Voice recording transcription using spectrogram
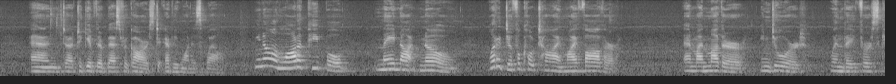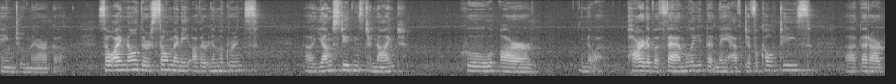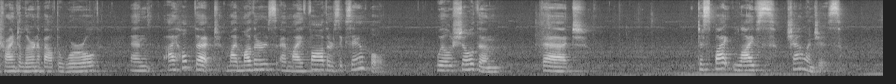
and uh, to give their best regards to everyone as well. You know, a lot of people may not know what a difficult time my father and my mother endured when they first came to America. So I know there's so many other immigrants, uh, young students tonight, who are, you know, part of a family that may have difficulties, uh, that are trying to learn about the world. And I hope that my mother's and my father's example will show them that despite life's challenges,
